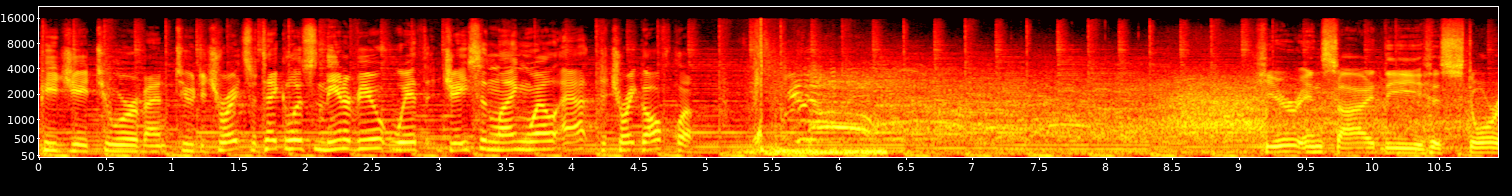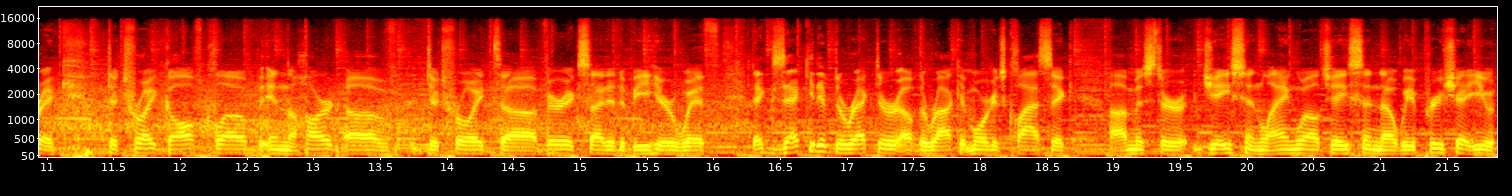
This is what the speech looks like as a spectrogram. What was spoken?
PGA Tour event to Detroit. So take a listen to the interview with Jason Langwell at Detroit Golf Club. Here inside the historic Detroit Golf Club in the heart of Detroit, uh, very excited to be here with Executive Director of the Rocket Mortgage Classic, uh, Mr. Jason Langwell. Jason, uh, we appreciate you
